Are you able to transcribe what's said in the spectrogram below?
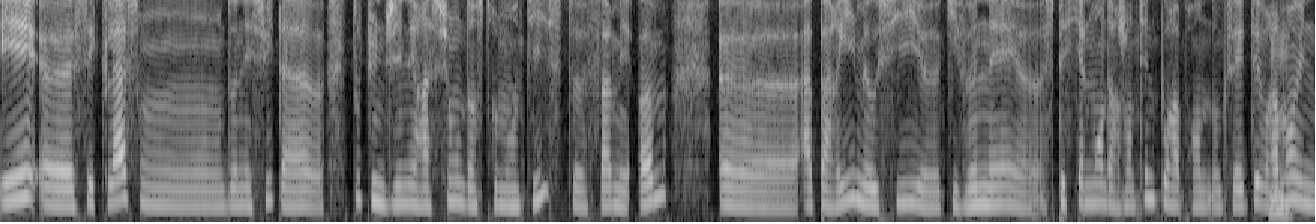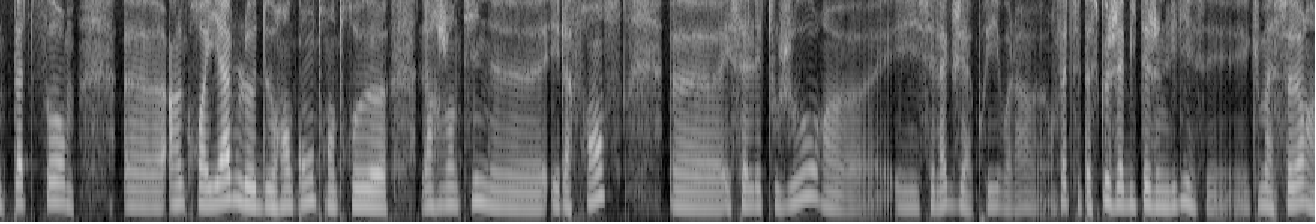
Et ces classes ont donné suite à toute une génération d'instrumentistes, femmes et hommes, euh, à Paris, mais aussi euh, qui venaient euh, spécialement d'Argentine pour apprendre. Donc ça a été vraiment une plateforme incroyable de rencontres entre l'Argentine et la France, et ça l'est toujours. et c'est là que j'ai appris. Voilà. En fait, c'est parce que j'habitais Gennevilliers, et que ma sœur,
